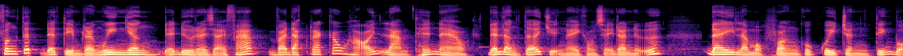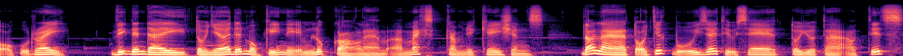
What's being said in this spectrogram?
phân tích để tìm ra nguyên nhân để đưa ra giải pháp và đặt ra câu hỏi làm thế nào để lần tới chuyện này không xảy ra nữa. Đây là một phần của quy trình tiến bộ của Ray. Viết đến đây, tôi nhớ đến một kỷ niệm lúc còn làm ở Max Communications. Đó là tổ chức buổi giới thiệu xe Toyota Altis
